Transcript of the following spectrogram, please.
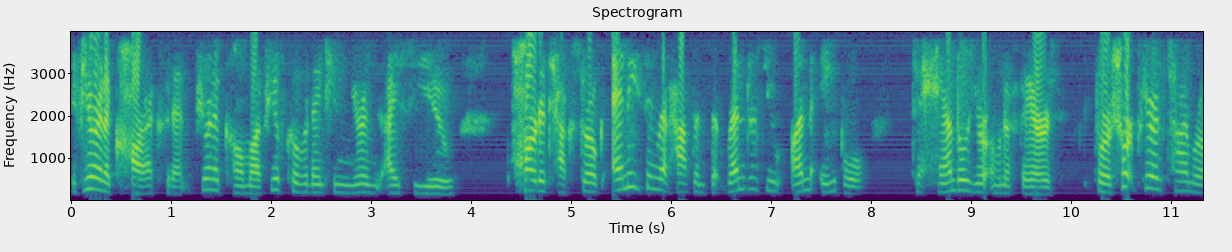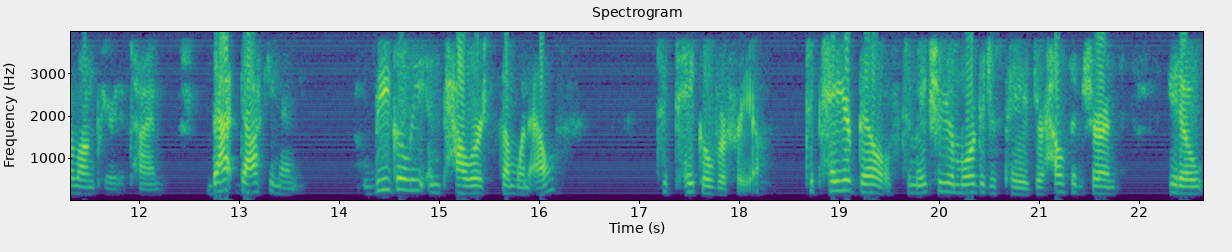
if you're in a car accident, if you're in a coma, if you have COVID 19 and you're in the ICU, heart attack, stroke, anything that happens that renders you unable to handle your own affairs for a short period of time or a long period of time, that document legally empowers someone else to take over for you, to pay your bills, to make sure your mortgage is paid, your health insurance, you know,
